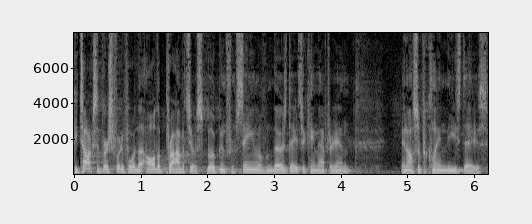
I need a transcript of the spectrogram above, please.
He talks in verse 44 that all the prophets who have spoken from Samuel from those days who came after him and also proclaim these days.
